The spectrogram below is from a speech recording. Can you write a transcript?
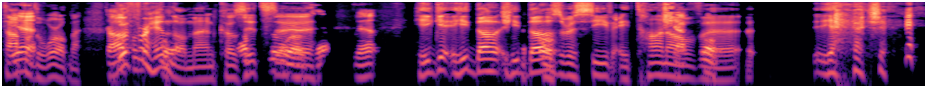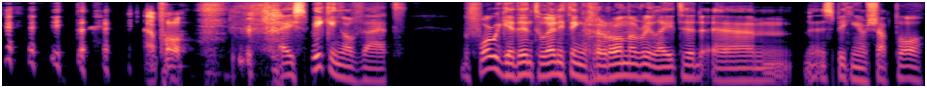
top yeah. of the world, man. Top Good for him though, man, because it's uh, yeah he get he does he does receive a ton Chapeau. of uh, yeah. hey, speaking of that, before we get into anything Roma related, um, speaking of chapeau,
